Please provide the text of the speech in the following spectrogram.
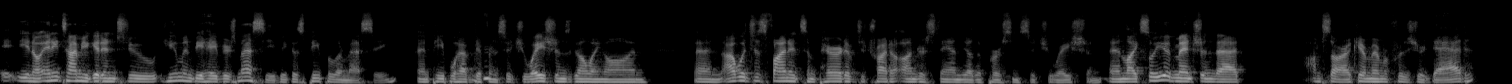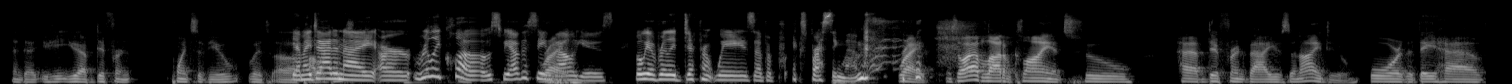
you know, anytime you get into human behavior is messy because people are messy and people have different situations going on. And I would just find it's imperative to try to understand the other person's situation. And like, so you had mentioned that. I'm sorry, I can't remember if it was your dad and that you you have different points of view with. Uh, yeah my dad and i are really close we have the same Right. values but we have really different ways of expressing them right. And so I have a lot of clients who have different values than I do, or that they have,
